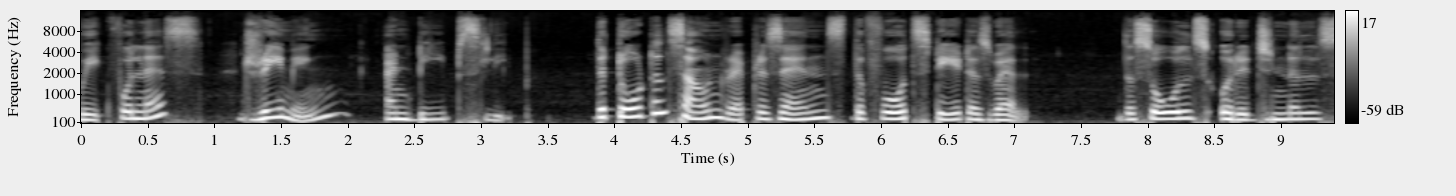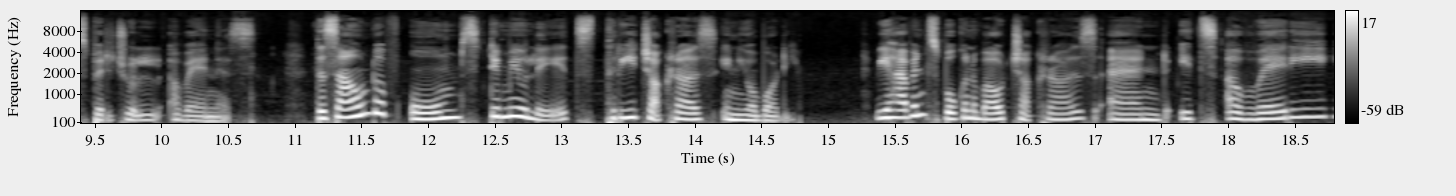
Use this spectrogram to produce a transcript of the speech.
wakefulness, dreaming, and deep sleep. The total sound represents the fourth state as well, the soul's original spiritual awareness. The sound of Om stimulates three chakras in your body. We haven't spoken about chakras, and it's a very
